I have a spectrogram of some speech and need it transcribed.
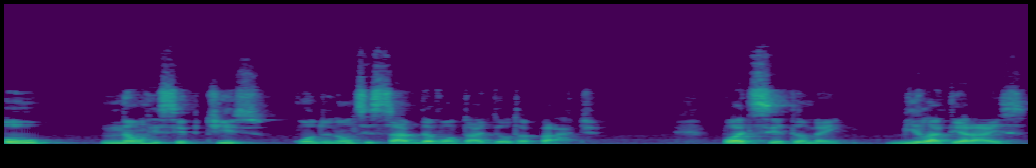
ou não receptício, quando não se sabe da vontade da outra parte. Pode ser também bilaterais,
